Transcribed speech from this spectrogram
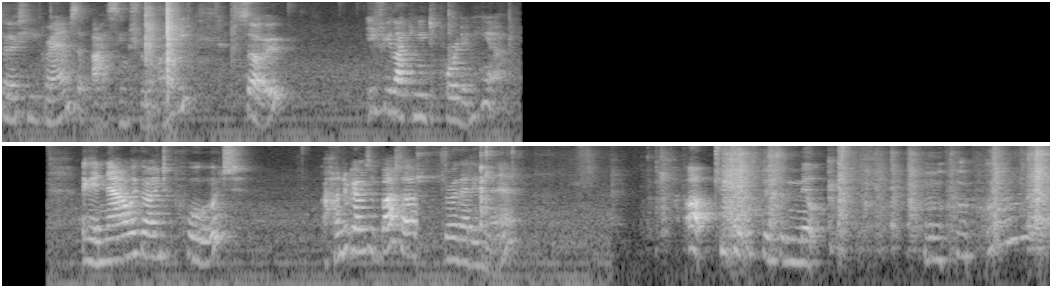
230 grams of icing sugar monkey. So if you like you need to pour it in here. Okay, now we're going to put 100 grams of butter, throw that in there. Oh, two tablespoons of milk. Mm, mm, mm.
